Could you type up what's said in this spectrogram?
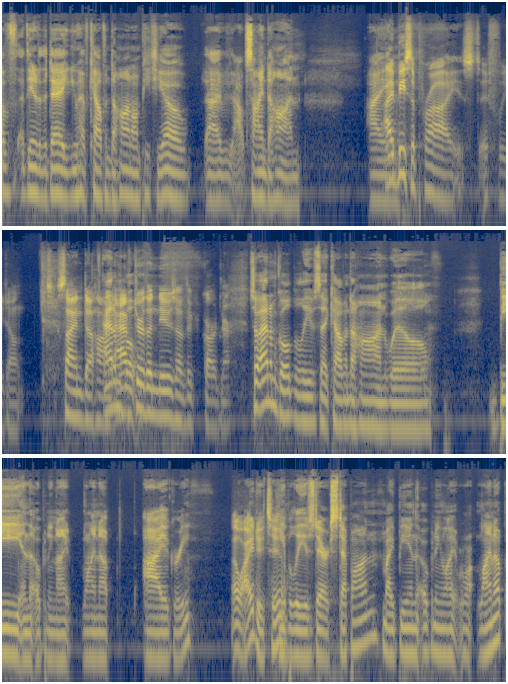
of at the end of the day, you have Calvin DeHaan on PTO. I outsigned DeHaan. I I'd be surprised if we don't sign DeHaan Adam after Gold- the news of the Gardiner. so Adam Gold believes that Calvin DeHaan will be in the opening night lineup. I agree. Oh, I do too. He believes Derek Stepan might be in the opening light lineup.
